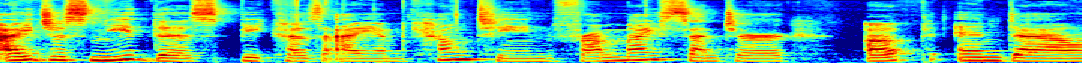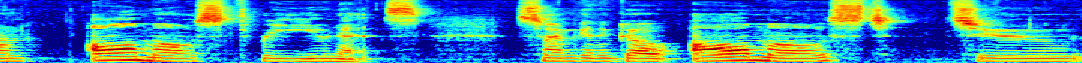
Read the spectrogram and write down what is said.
I just need this because I am counting from my center up and down almost three units. So I'm going to go almost to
